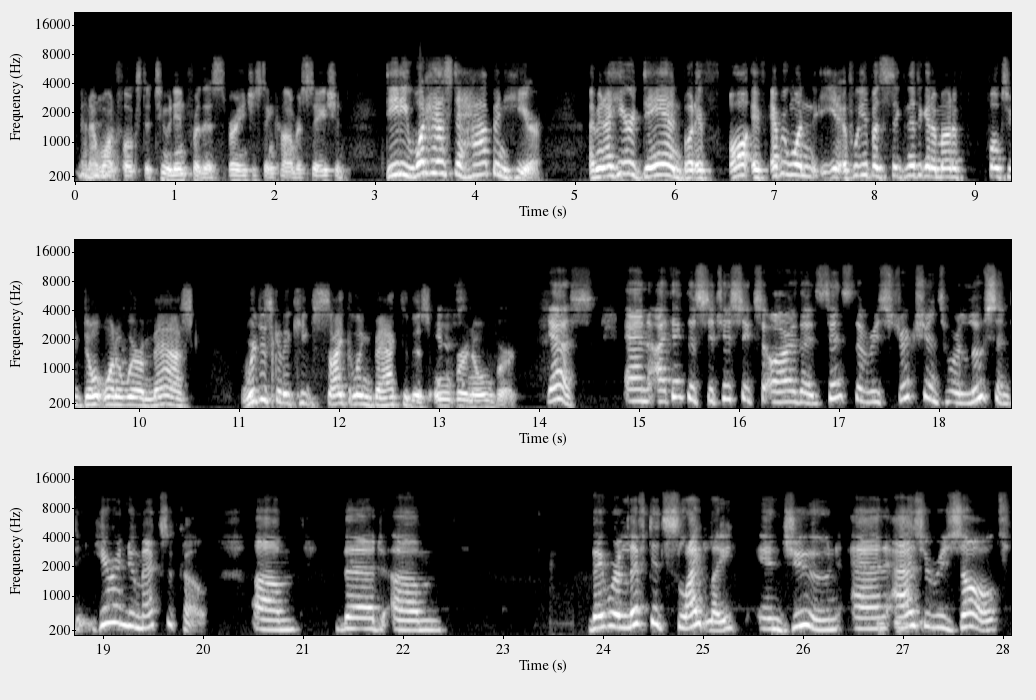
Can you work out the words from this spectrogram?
And mm-hmm. I want folks to tune in for this very interesting conversation. Dede, what has to happen here? I mean, I hear Dan, but if all if everyone, you know, if we have a significant amount of folks who don't want to wear a mask, we're just going to keep cycling back to this yes. over and over. Yes. And I think the statistics are that since the restrictions were loosened here in New Mexico, um, that um, they were lifted slightly in June, and as a result,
